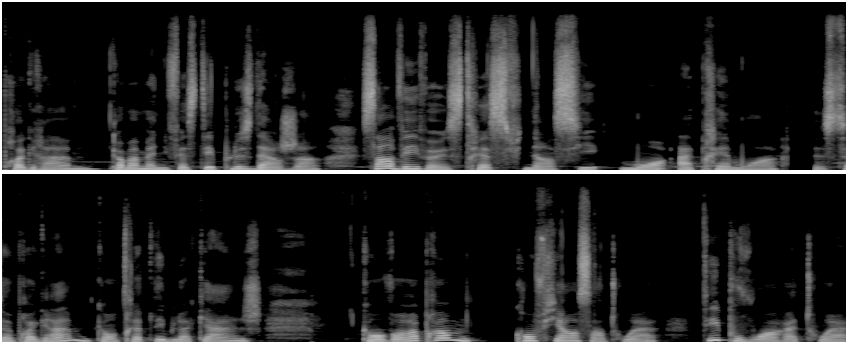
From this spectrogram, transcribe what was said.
programme, comment manifester plus d'argent sans vivre un stress financier mois après mois. C'est un programme qu'on traite les blocages, qu'on va reprendre confiance en toi, tes pouvoirs à toi,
